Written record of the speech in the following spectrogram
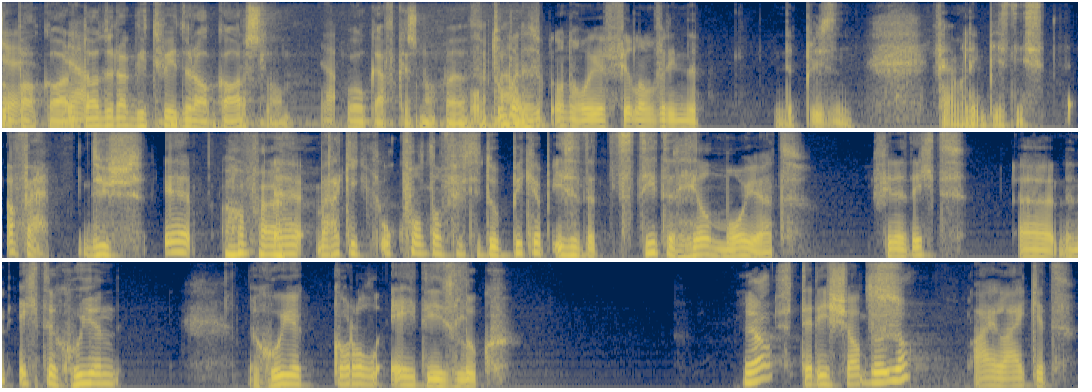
elkaar. ja. Daardoor dat ik die twee door elkaar slaan. Ja. Wou ik even nog uh, Op toe, maar dat is ook nog een goede film voor in de, in de prison family business. Enfin, dus... Eh, Enfin. eh, wat ik ook vond van 52 Pickup is het, het ziet er heel mooi uit. Ik vind het echt eh, een echte goede, een goede coral 80s look. Ja, Steady shots. ja. I like it.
